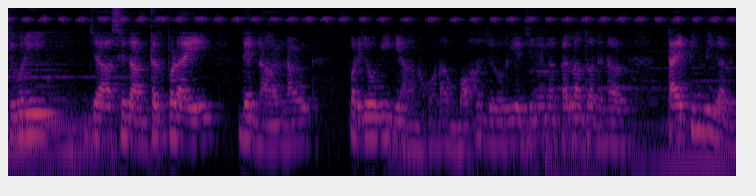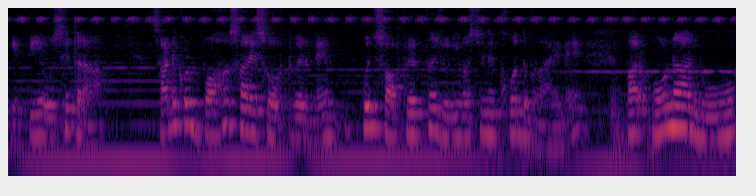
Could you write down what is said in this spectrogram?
ਥਿਊਰੀ ਜਾਂ ਸਿਧਾਂਤਕ ਪੜ੍ਹਾਈ ਦੇ ਨਾਲ ਨਾਲ ਪ੍ਰਯੋਗੀ ਗਿਆਨ ਹੋਣਾ ਬਹੁਤ ਜ਼ਰੂਰੀ ਹੈ। ਜਿਵੇਂ ਮੈਂ ਪਹਿਲਾਂ ਤੁਹਾਡੇ ਨਾਲ ਟਾਈਪਿੰਗ ਦੀ ਗੱਲ ਕੀਤੀ ਹੈ, ਉਸੇ ਤਰ੍ਹਾਂ ਸਾਡੇ ਕੋਲ ਬਹੁਤ ਸਾਰੇ ਸੌਫਟਵੇਅਰ ਨੇ। ਕੁਝ ਸੌਫਟਵੇਅਰ ਤਾਂ ਯੂਨੀਵਰਸਿਟੀ ਨੇ ਖੁਦ ਬਣਾਏ ਨੇ, ਪਰ ਉਹਨਾਂ ਨੂੰ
